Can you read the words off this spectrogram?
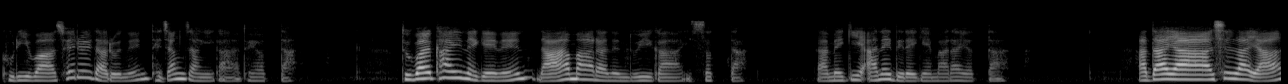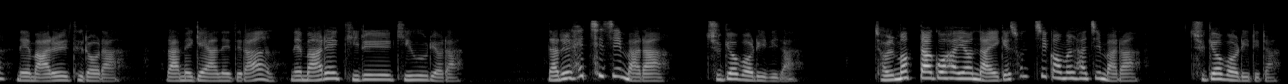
구리와 쇠를 다루는 대장장이가 되었다. 두발카인에게는 나아마라는 누이가 있었다. 라멕이 아내들에게 말하였다. 아다야 신라야 내 말을 들어라. 라멕의 아내들아 내 말에 귀를 기울여라. 나를 해치지 마라. 죽여버리리라. 젊었다고 하여 나에게 손찌검을 하지 마라. 죽여버리리라.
